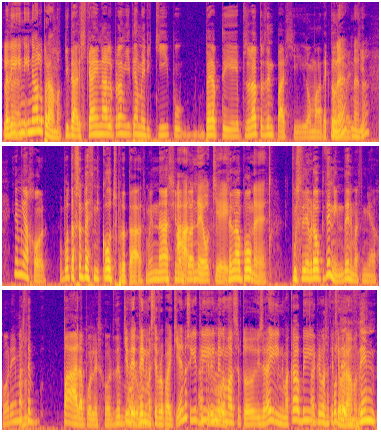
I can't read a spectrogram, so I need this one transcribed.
Δηλαδή Ναι. είναι, είναι άλλο πράγμα. Κοίτα, αρχικά είναι άλλο πράγμα γιατί η Αμερική που πέρα από, τη, από τους Raptors δεν υπάρχει ομάδα εκτός ναι, Αμερική. ναι, ναι. Είναι μια χώρα. Οπότε αυτό είναι το εθνικό τους πρωτάθλημα. Είναι national Α, basketball. ναι, οκ. Θέλω να πω Ναι. που στην Ευρώπη δεν είναι. Δεν είμαστε μια χώρα. Είμαστε πάρα πολλές χώρες. Δεν Και δεν, μπορούμε. δεν είμαστε Ευρωπαϊκή Ένωση γιατί Ακριβώς. είναι ομάδες από το Ισραήλ, είναι η Μακάμπη. Ακριβώς. τέτοια Οπότε πράγματα. δεν,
